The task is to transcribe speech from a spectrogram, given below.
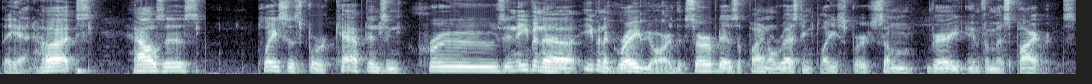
They had huts, houses, places for captains and crews, and even a even a graveyard that served as a final resting place for some very infamous pirates.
